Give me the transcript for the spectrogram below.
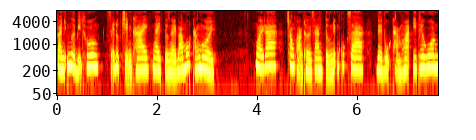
và những người bị thương sẽ được triển khai ngay từ ngày 31 tháng 10. Ngoài ra, trong khoảng thời gian tưởng niệm quốc gia về vụ thảm họa Itaewon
